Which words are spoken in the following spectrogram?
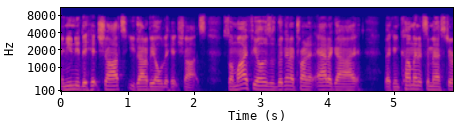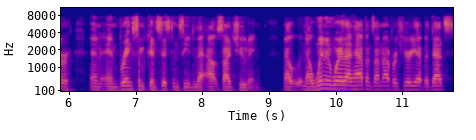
and you need to hit shots, you got to be able to hit shots. So my feeling is they're going to try to add a guy that can come in at semester and and bring some consistency to that outside shooting. Now, now when and where that happens, I'm not for sure yet. But that's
